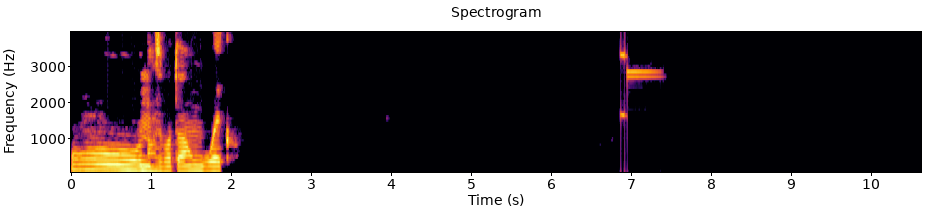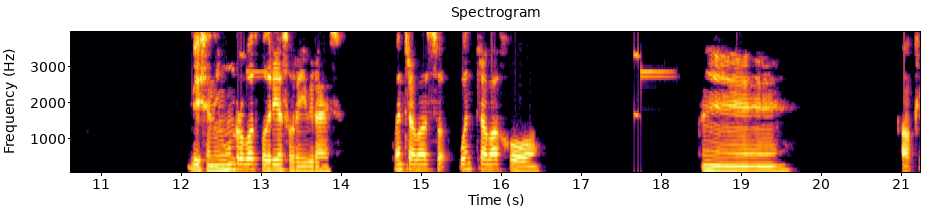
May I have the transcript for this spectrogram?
Uh, nos botó a un hueco. Dice, ningún robot podría sobrevivir a eso. Buen trabajo. Buen trabajo. Eh... Ok.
